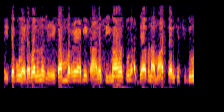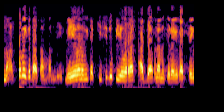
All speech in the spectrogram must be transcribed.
හිටපු වැඩබලන ලේකම්වරයාගේ කාල සීමාව තුළ අධ්‍යාපන අමාත්‍යාංශයේ සිදු වුණු අක්‍රමිකතා සම්බන්ධයෙන් මේ වන විට කිසිදු පියවරක් අධ්‍යාපන අමාත්‍යාංශයේ පැත්තෙන්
